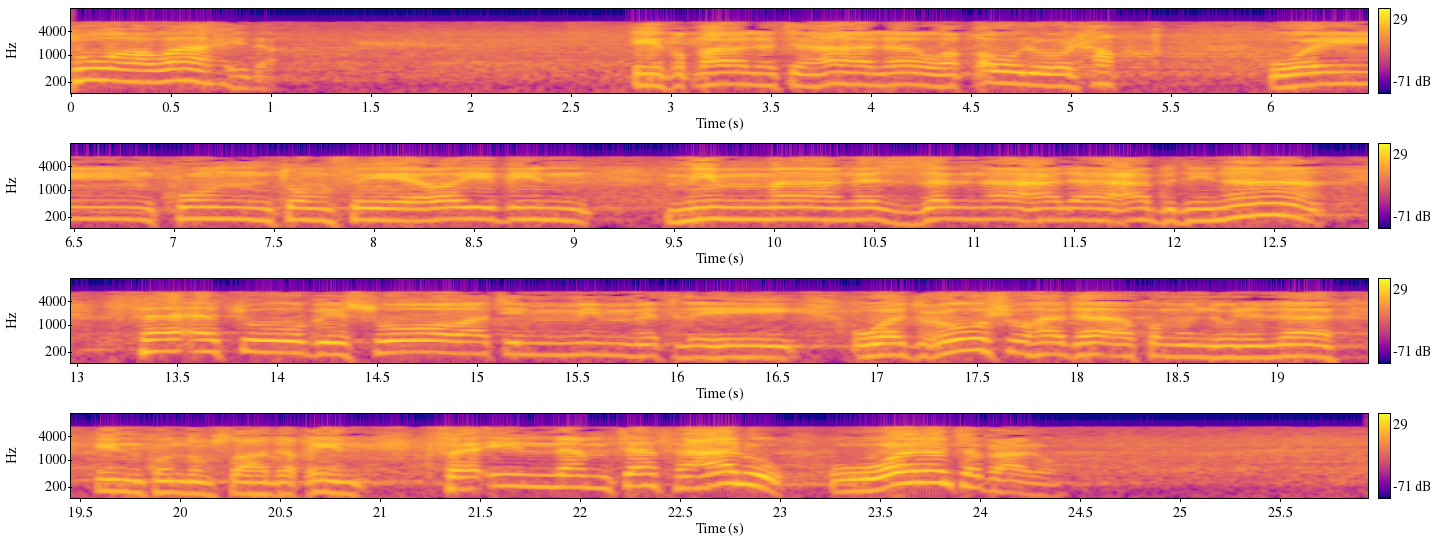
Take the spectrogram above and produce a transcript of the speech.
صورة واحدة. إذ قال تعالى وقوله الحق وإن كنتم في ريب مما نزلنا على عبدنا فأتوا بصورة من مثله. وادعوا شهداءكم من دون الله إن كنتم صادقين. فإن لم تفعلوا ولن تفعلوا.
